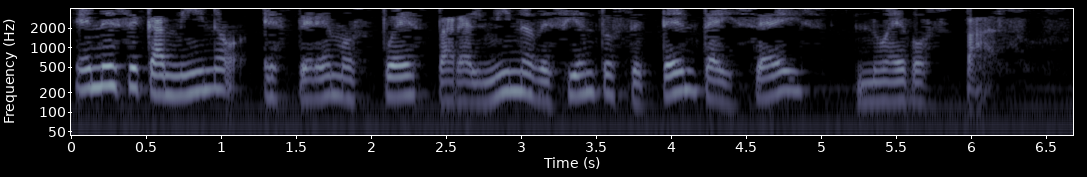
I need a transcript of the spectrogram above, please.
En ese camino esperemos pues para el 1976 nuevos pasos,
